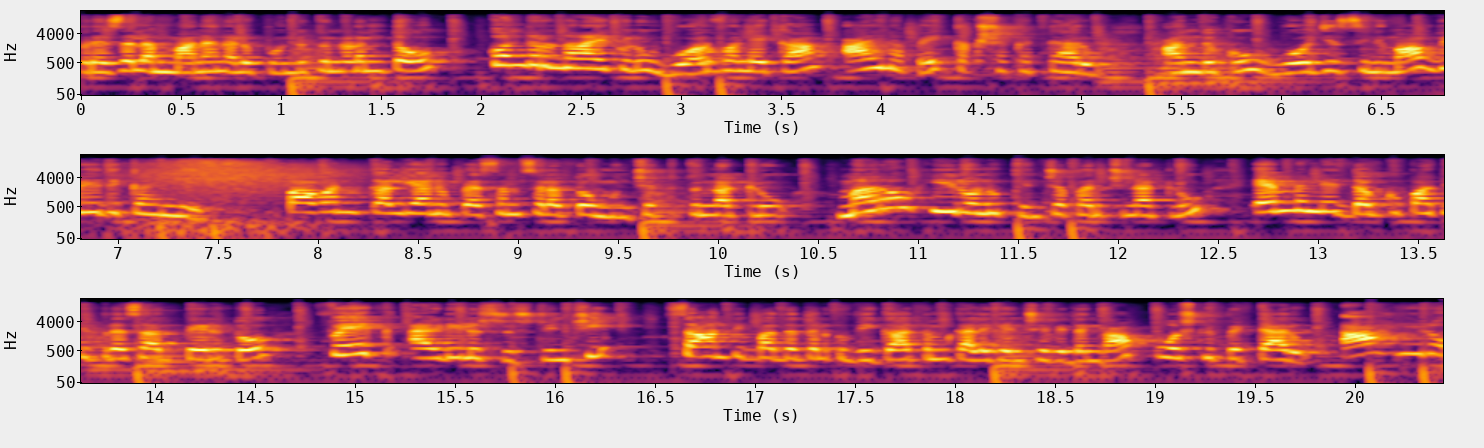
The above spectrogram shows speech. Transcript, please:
ప్రజల మన్ననలు పొందుతుండడంతో కొందరు నాయకులు ఓర్వలేక ఆయనపై కక్ష కట్టారు. అందుకు ఓజీ సినిమా వేదికైంది. పవన్ కళ్యాణ్ ప్రశంసలతో ముంచెత్తుతున్నట్లు మరో హీరోను కించపరిచినట్లు ఎమ్మెల్యే దగ్గుపాటి ప్రసాద్ పేరుతో ఫేక్ ఐడీలు సృష్టించి శాంతి భద్రతలకు విఘాతం కలిగించే విధంగా పోస్టులు పెట్టారు. ఆ హీరో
